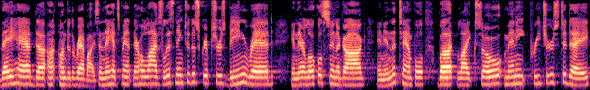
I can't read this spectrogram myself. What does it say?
They had, uh, under the rabbis, and they had spent their whole lives listening to the Scriptures being read in their local synagogue and in the temple. But like so many preachers today,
